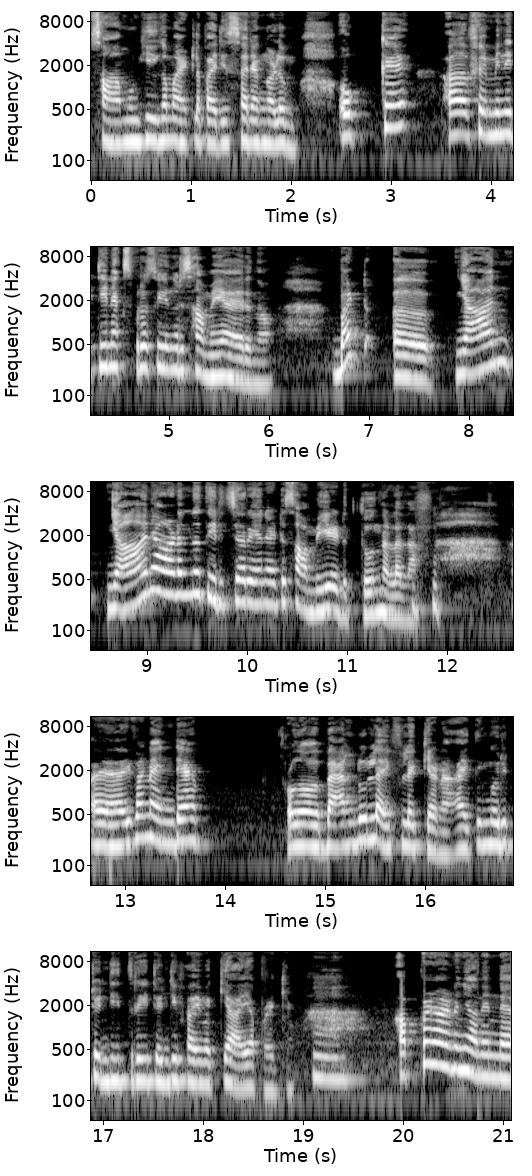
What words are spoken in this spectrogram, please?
സാമൂഹികമായിട്ടുള്ള പരിസരങ്ങളും ഒക്കെ ഫെമിനിറ്റീനെ എക്സ്പ്രസ് ചെയ്യുന്നൊരു സമയമായിരുന്നു. ബട്ട് ഞാൻ ഞാനാണെന്ന് തിരിച്ചറിയാനായിട്ട് സമയം എടുത്തു എന്നുള്ളതാണ് ഇവൺ എന്റെ ബാംഗ്ലൂർ ലൈഫിലൊക്കെയാണ്. ഐ തിങ്ക് ഒരു ട്വന്റി ത്രീ ട്വന്റി ഫൈവ് ഒക്കെ ആയി അപ്പോഴേക്കും. അപ്പോഴാണ് ഞാൻ എന്നെ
